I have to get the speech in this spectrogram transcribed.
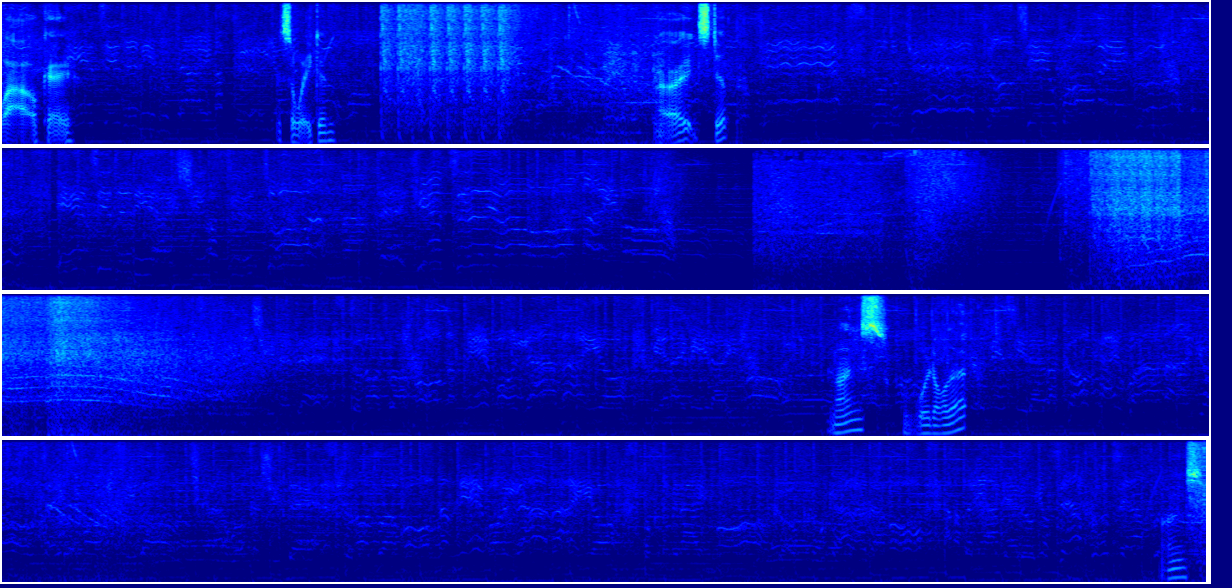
Wow, okay. It's awakened. Alright, step. Nice. Avoid all that. Nice.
